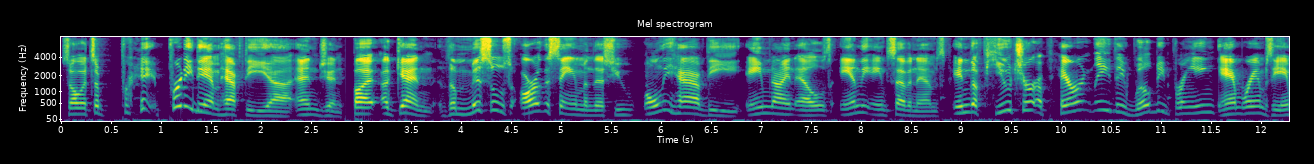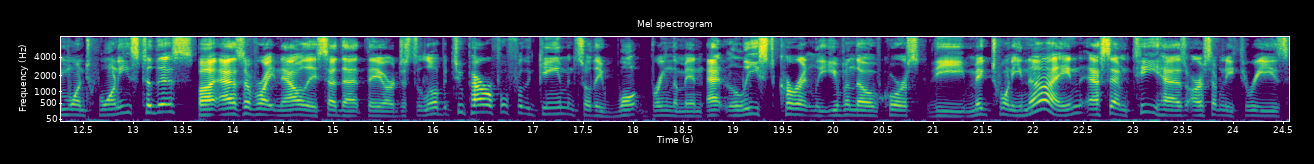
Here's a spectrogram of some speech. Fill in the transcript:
So, it's a pretty, pretty damn hefty uh, engine engine. But again, the missiles are the same in this. You only have the AIM-9Ls and the AIM-7Ms. In the future, apparently, they will be bringing AMRAAMs, the AIM-120s to this. But as of right now, they said that they are just a little bit too powerful for the game, and so they won't bring them in, at least currently, even though, of course, the MiG-29 SMT has R-73s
